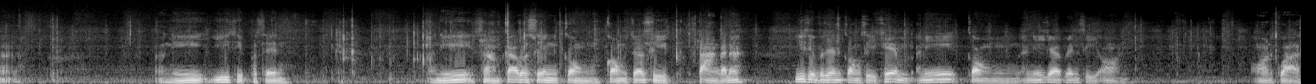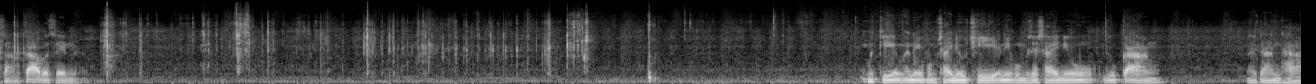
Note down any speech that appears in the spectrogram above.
อ่อันนี้ยี่สิบเปอร์เซ็นต์ อันนี้สามเก้าเปอร์เซ็นกล่องกล่องจะสีต่างกันนะยี่สิบเปอร์เซ็นกล่องสีเข้ม อันนี้กล่องอันนี้จะเป็นสีอ่อน อ่อนกว่าสามเก้าเปอร์เซ็นต์เมื่อกี้อันนี้ผมใช้นิ้วชี้ อันนี้ผมจะใช้นิ้วนิ้วกลางในการทา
